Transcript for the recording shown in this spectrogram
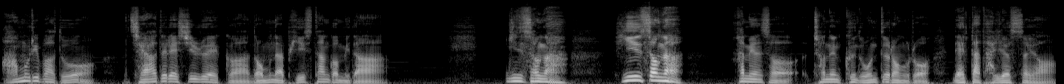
아무리 봐도 제 아들의 실루엣과 너무나 비슷한 겁니다. 인성아, 인성아! 하면서 저는 그 논두렁으로 냅다 달렸어요.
